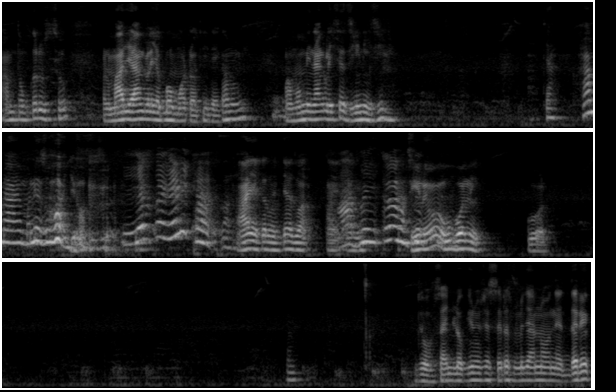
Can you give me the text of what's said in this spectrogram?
આમ તો હું કરું જ છું પણ મારી આંગળી બહુ મોટો થઈ જાય કા મમ્મી? મારી મમ્મીની આંગળી છે ઝીણી ઝીણી. ક્યાં? હા મેં મને જોવા હા એ કરવાનું ત્યાં જો આયા. ઝીણો ઊભો નહીં. ગોળ. જો ચાંદલો કર્યો છે, સરસ મજાનો અને દરેક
